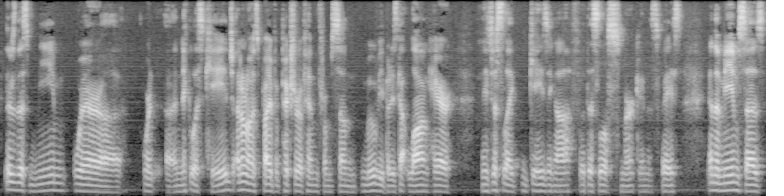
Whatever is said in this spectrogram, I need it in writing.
there's this meme where uh, where uh, Nicolas Cage I don't know it's probably a picture of him from some movie, but he's got long hair and he's just like gazing off with this little smirk in his face, and the meme says.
